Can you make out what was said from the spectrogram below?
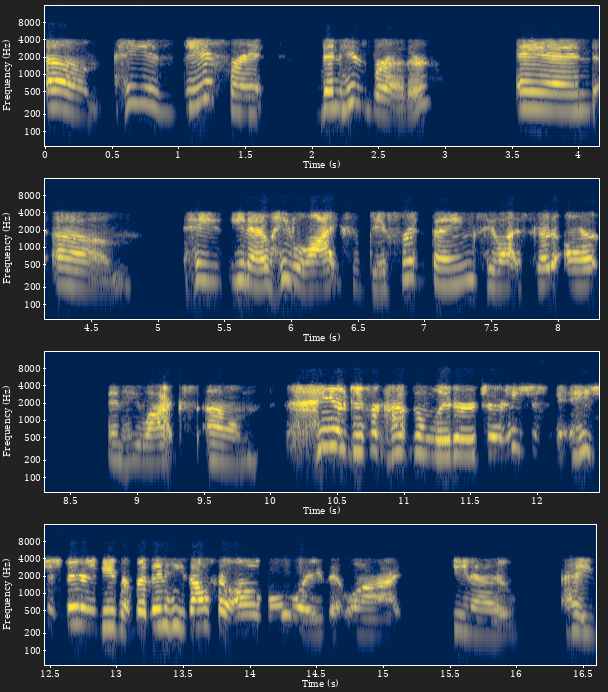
um he is different than his brother. And um he you know he likes different things. He likes to go to art and he likes um you know different kinds of literature. He's just he's just very different. But then he's also all boy that like you know he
